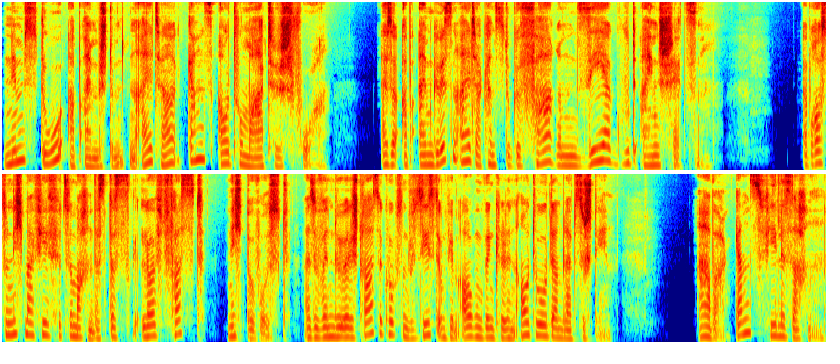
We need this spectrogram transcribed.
nimmst du ab einem bestimmten Alter ganz automatisch vor. Also ab einem gewissen Alter kannst du Gefahren sehr gut einschätzen. Da brauchst du nicht mal viel für zu machen. Das, das läuft fast nicht bewusst. Also wenn du über die Straße guckst und du siehst irgendwie im Augenwinkel ein Auto, dann bleibst du stehen. Aber ganz viele Sachen,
